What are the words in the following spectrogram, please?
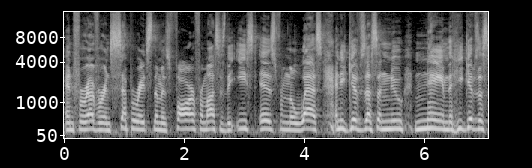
and forever, and separates them as far from us as the east is from the west. And he gives us a new name, that he gives us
